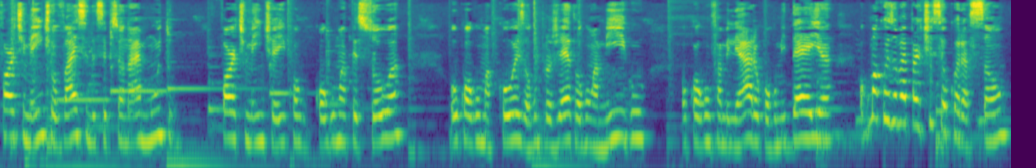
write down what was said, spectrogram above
fortemente ou vai se decepcionar muito fortemente aí com, com alguma pessoa ou com alguma coisa, algum projeto, algum amigo, ou com algum familiar, ou com alguma ideia. Alguma coisa vai partir seu coração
